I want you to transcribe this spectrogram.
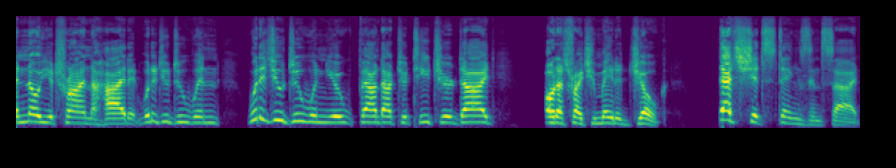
I know you're trying to hide it. What did you do when What did you do when you found out your teacher died? Oh, that's right, you made a joke. That shit stings inside.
